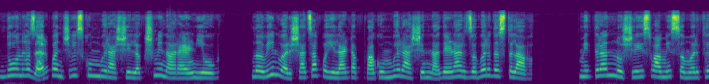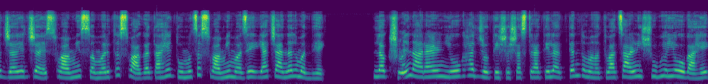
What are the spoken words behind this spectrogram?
दोन हजार पंचवीस कुंभ राशी लक्ष्मीनारायण योग. नवीन वर्षाचा पहिला टप्पा कुंभ राशींना देणार जबरदस्त लाभ. मित्रांनो श्री स्वामी समर्थ जय जय. स्वामी समर्थ स्वागत आहे तुमचं स्वामी माझे या चॅनलमध्ये. लक्ष्मीनारायण योग हा ज्योतिषशास्त्रातील अत्यंत महत्त्वाचा आणि शुभ योग आहे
